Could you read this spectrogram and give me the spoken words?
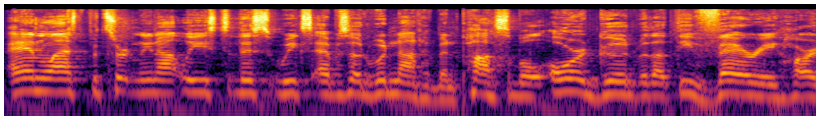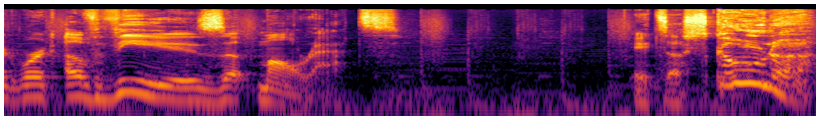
And last but certainly not least, this week's episode would not have been possible or good without the very hard work of these mall rats. It's a schooner!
